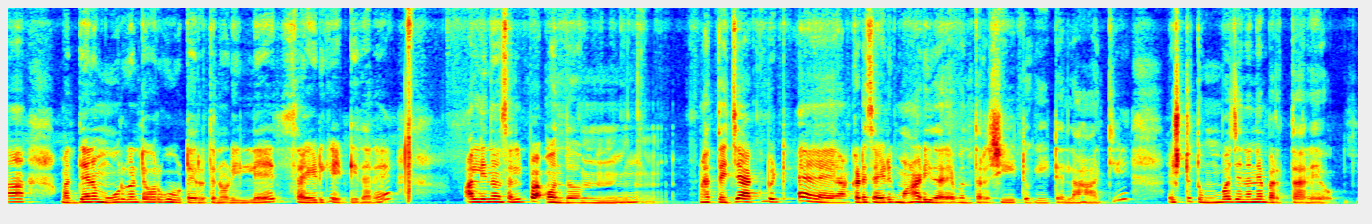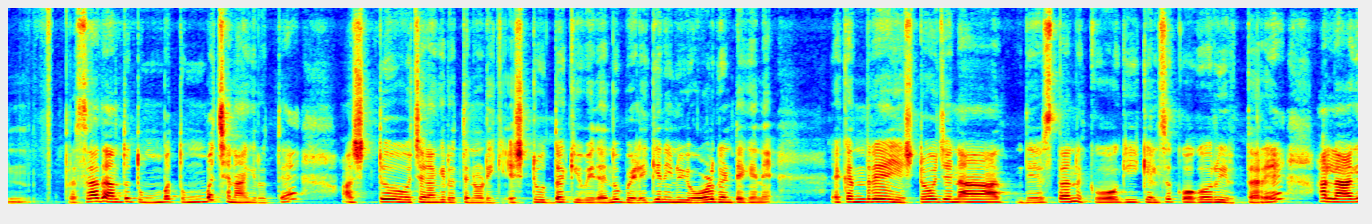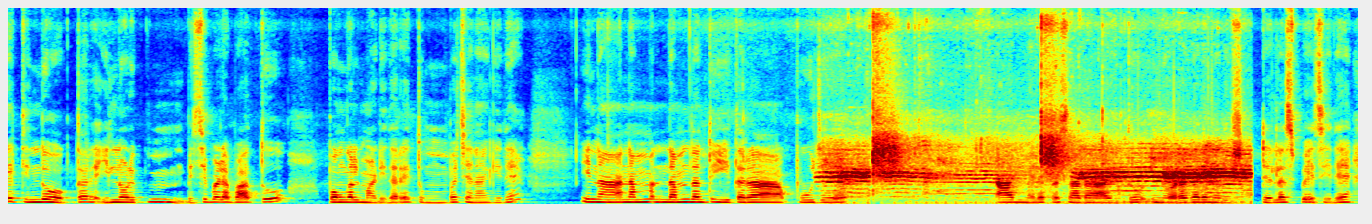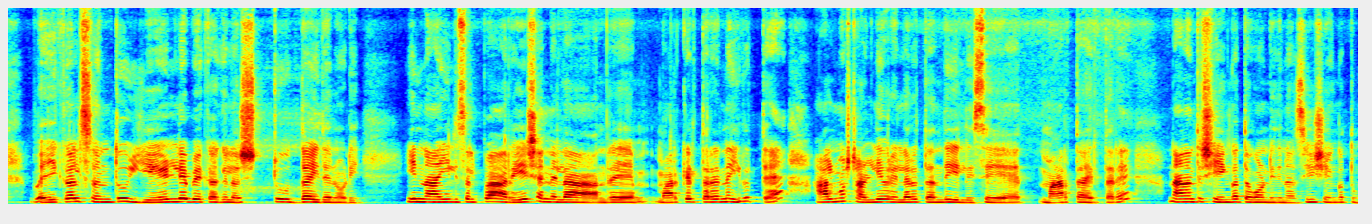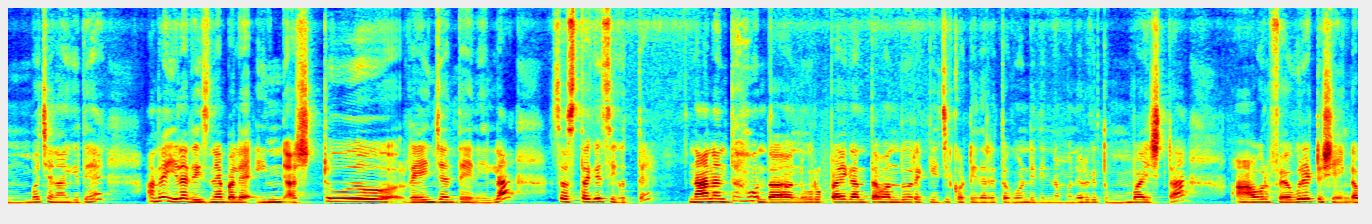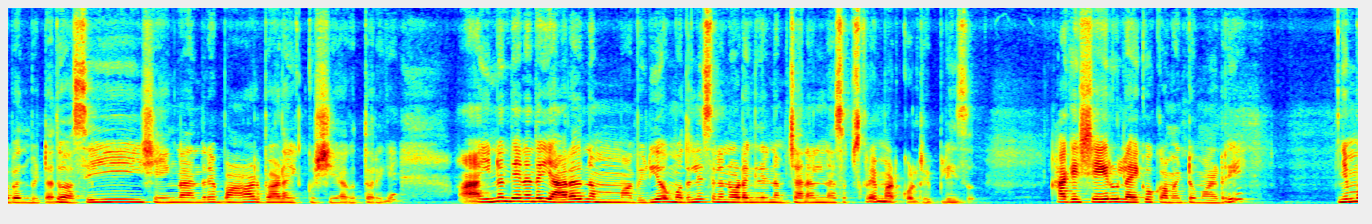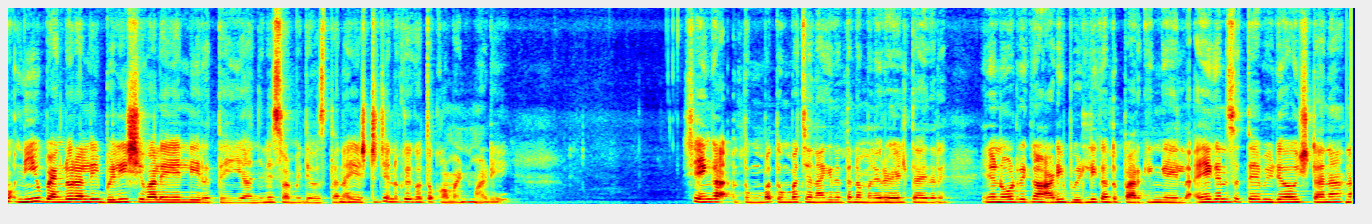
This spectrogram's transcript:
ಮಧ್ಯಾಹ್ನ ಮೂರು ಗಂಟೆವರೆಗೂ ಊಟ ಇರುತ್ತೆ ನೋಡಿ, ಇಲ್ಲೇ ಸೈಡ್ಗೆ ಇಟ್ಟಿದ್ದಾರೆ. ಅಲ್ಲಿ ನಾನು ಸ್ವಲ್ಪ ಒಂದು ಮ್, ತೆಜ್ಜೆ ಹಾಕ್ಬಿಟ್ರೆ ಆ ಕಡೆ ಸೈಡಿಗೆ ಮಾಡಿದ್ದಾರೆ ಒಂಥರ ಶೀಟು ಗೀಟೆಲ್ಲ ಹಾಕಿ. ಎಷ್ಟು ತುಂಬ ಜನನೇ ಬರ್ತಾರೆ. ಪ್ರಸಾದ ಅಂತೂ ತುಂಬ ತುಂಬ ಚೆನ್ನಾಗಿರುತ್ತೆ. ಅಷ್ಟು ಚೆನ್ನಾಗಿರುತ್ತೆ ನೋಡಿ ಎಷ್ಟು ಉದ್ದ ಕ್ಯೂ ಇದೆ ಅಂದು ಬೆಳಿಗ್ಗೆ ನೀನು ಏಳು ಗಂಟೆಗೇ ಯಾಕಂದರೆ ಎಷ್ಟೋ ಜನ ದೇವಸ್ಥಾನಕ್ಕೆ ಹೋಗಿ ಕೆಲಸಕ್ಕೆ ಹೋಗೋರು ಇರ್ತಾರೆ. ಅಲ್ಲಿ ಹಾಗೆ ತಿಂದು ಹೋಗ್ತಾರೆ. ಇಲ್ಲಿ ನೋಡಿ ಬಿಸಿಬೇಳೆ ಬಾತು ಪೊಂಗಲ್ ಮಾಡಿದ್ದಾರೆ. ತುಂಬ ಚೆನ್ನಾಗಿದೆ. ಇನ್ನು ನಮ್ಮ ನಮ್ಮದಂತೂ ಈ ಥರ ಪೂಜೆ ಆದಮೇಲೆ ಪ್ರಸಾದ ಆಯಿತು. ಇನ್ನು ಹೊರಗಡೆ ನೋಡಿ ಇಷ್ಟೆಲ್ಲ ಸ್ಪೇಸ್ ಇದೆ. ವೆಹಿಕಲ್ಸ್ ಅಂತೂ ಹೇಳಲೇಬೇಕಾಗಿಲ್ಲ ಅಷ್ಟು ಉದ್ದ ಇದೆ ನೋಡಿ. ಇನ್ನು ಇಲ್ಲಿ ಸ್ವಲ್ಪ ರೇಷನ್ ಎಲ್ಲ ಅಂದರೆ ಮಾರ್ಕೆಟ್ ಥರನೇ ಇರುತ್ತೆ. ಆಲ್ಮೋಸ್ಟ್ ಹಳ್ಳಿಯವರೆಲ್ಲರೂ ತಂದು ಇಲ್ಲಿ ಸೇ ಮಾರ್ತಾ ಇರ್ತಾರೆ. ನಾನಂತೂ ಶೇಂಗಾ ತೊಗೊಂಡಿದ್ದೀನಿ. ಹಸಿ ಶೇಂಗಾ ತುಂಬ ಚೆನ್ನಾಗಿದೆ. ಅಂದರೆ ಇಲ್ಲ ರೀಸ್ನೇಬಲೇ ಇನ್ ಅಷ್ಟು ರೇಂಜ್ ಅಂತ ಏನಿಲ್ಲ. ಸಸ್ತಾಗೆ ಸಿಗುತ್ತೆ. ನಾನಂತೂ ಒಂದು ನೂರು ರೂಪಾಯಿಗಂತ ಒಂದೂವರೆ ಕೆ ಜಿ ಕೊಟ್ಟಿದ್ದಾರೆ, ತೊಗೊಂಡಿದ್ದೀನಿ. ನಮ್ಮ ಮನೆಯವ್ರಿಗೆ ತುಂಬ ಇಷ್ಟ. ಅವ್ರ ಫೇವ್ರೇಟ್ ಶೇಂಗಾ ಬಂದ್ಬಿಟ್ಟು, ಅದು ಹಸಿ ಶೇಂಗಾ ಅಂದರೆ ಭಾಳ ಭಾಳ ಖುಷಿ ಆಗುತ್ತೆ ಅವರಿಗೆ. ಇನ್ನೊಂದು ಏನಂದರೆ ಯಾರಾದರೂ ನಮ್ಮ ವಿಡಿಯೋ ಮೊದಲನೇ ಸಲ ನೋಡೋಂಗಿದ್ರೆ ನಮ್ಮ ಚಾನಲ್ನ ಸಬ್ಸ್ಕ್ರೈಬ್ ಮಾಡ್ಕೊಳ್ರಿ ಪ್ಲೀಸು ಹಾಗೆ ಶೇರು ಲೈಕು ಕಾಮೆಂಟು ಮಾಡಿರಿ. ನಿಮ್ಮ, ನೀವು ಬೆಂಗಳೂರಲ್ಲಿ ಬಿಳಿ ಶಿವಾಲಯಲ್ಲಿ ಇರುತ್ತೆ ಈ ಆಂಜನೇಯ ಸ್ವಾಮಿ ದೇವಸ್ಥಾನ, ಎಷ್ಟು ಜನಕ್ಕೆ ಗೊತ್ತೋ ಕಾಮೆಂಟ್ ಮಾಡಿ. ಶೇಂಗಾ ತುಂಬ ತುಂಬ ಚೆನ್ನಾಗಿದೆ ಅಂತ ನಮ್ಮ ಮನೆಯವರು ಹೇಳ್ತಾ ಇದ್ದಾರೆ. ಇನ್ನು ನೋಡ್ರಿ, ಗಾಡಿ ಬಿಡ್ಲಿಕ್ಕಂತೂ ಪಾರ್ಕಿಂಗೇ ಇಲ್ಲ. ಹೇಗನ್ಸುತ್ತೆ? ವಿಡಿಯೋ ಇಷ್ಟನಾ?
